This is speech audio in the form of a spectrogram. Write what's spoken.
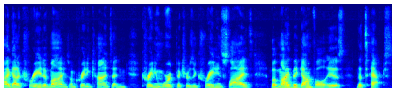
I got a creative mind, so I'm creating content and creating word pictures and creating slides. But my big downfall is the text.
